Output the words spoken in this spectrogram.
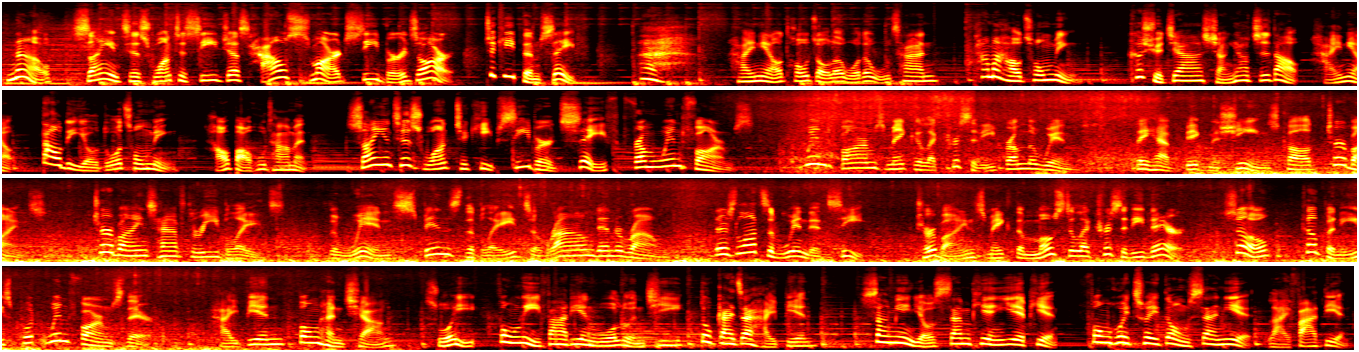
Now, scientists want to see just how smart seabirds are to keep them safe. 海鸟偷走了我的午餐，它们好聪明。科学家想要知道海鸟到底有多聪明，好保护它们。Scientists want to keep seabirds safe from wind farms. Wind farms make electricity from the wind. They have big machines called turbines. Turbines have three blades. The wind spins the blades around and around. There's lots of wind at sea. Turbines make the most electricity there. So, companies put wind farms there. 海边风很强，所以风力发电涡轮机都盖在海边，上面有三片叶片，风会吹动扇叶来发电。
